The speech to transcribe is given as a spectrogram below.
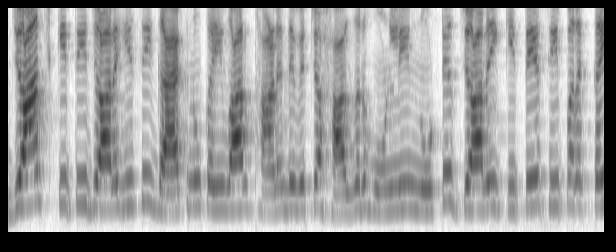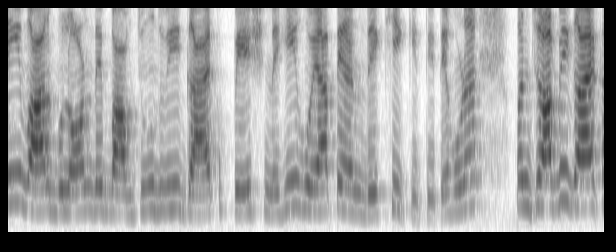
ਜਾਂਚ ਕੀਤੀ ਜਾ ਰਹੀ ਸੀ। ਗਾਇਕ ਨੂੰ ਕਈ ਵਾਰ ਥਾਣੇ ਦੇ ਵਿੱਚ ਹਾਜ਼ਰ ਹੋਣ ਲਈ ਨੋਟਿਸ ਜਾਰੀ ਕੀਤੇ ਸੀ, ਪਰ ਕਈ ਵਾਰ ਬੁਲਾਉਣ ਦੇ ਬਾਵਜੂਦ ਵੀ ਗਾਇਕ ਪੇਸ਼ ਨਹੀਂ ਹੋਇਆ ਤੇ ਅਣਦੇਖੀ ਕੀਤੀ। ਤੇ ਹੁਣ ਪੰਜਾਬੀ ਗਾਇਕ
